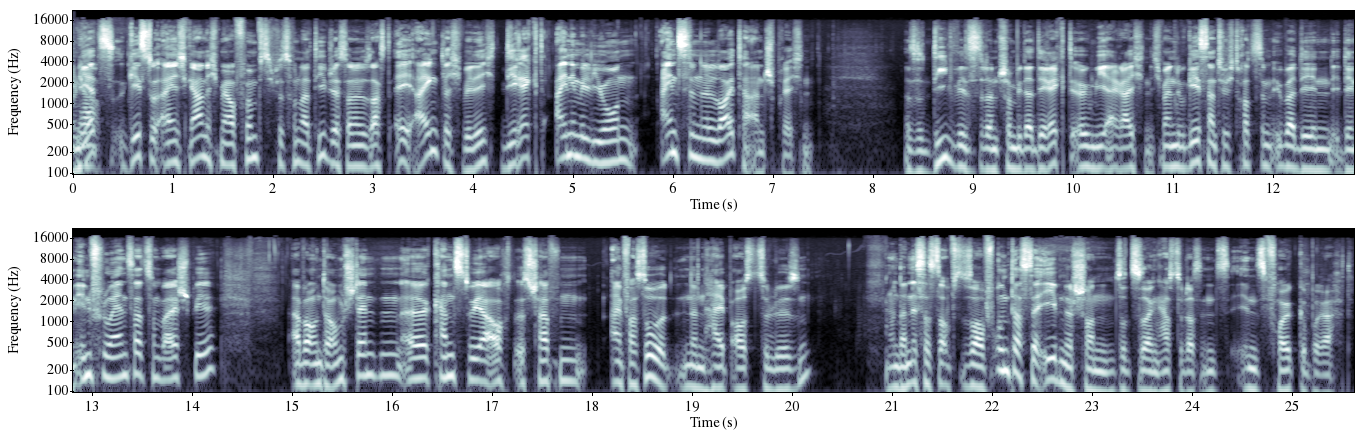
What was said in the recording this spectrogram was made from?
Und Ja. jetzt gehst du eigentlich gar nicht mehr auf 50 bis 100 DJs, sondern du sagst, ey, eigentlich will ich direkt eine Million einzelne Leute ansprechen. Also die willst du dann schon wieder direkt irgendwie erreichen. Ich meine, du gehst natürlich trotzdem über den, den Influencer zum Beispiel, aber unter Umständen äh, kannst du ja auch es schaffen, einfach so einen Hype auszulösen. Und dann ist das auf, so auf unterster Ebene schon sozusagen, hast du das ins, ins Volk gebracht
